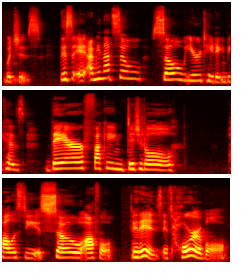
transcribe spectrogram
which is this i mean that's so so irritating because their fucking digital policy is so awful It is. It's horrible.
